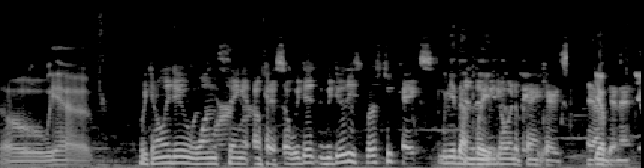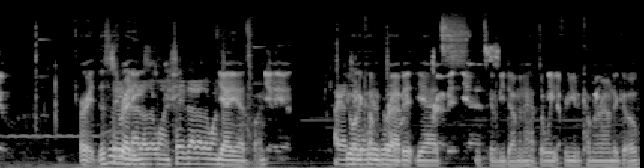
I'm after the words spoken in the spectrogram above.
so we have. We can only do one Four. thing. Okay, so we did we do these first two cakes, We need that and then we plate. go into pancakes. Yeah, Yep. I'm getting it. All right, this is ready. Save ready. that other one. Save that other one. Yeah, yeah, it's fine. I gotta If you want to come grab way. it, yeah, Grab it's it, yeah, it's gonna be dumb, and I have to wait for you to come around to go.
